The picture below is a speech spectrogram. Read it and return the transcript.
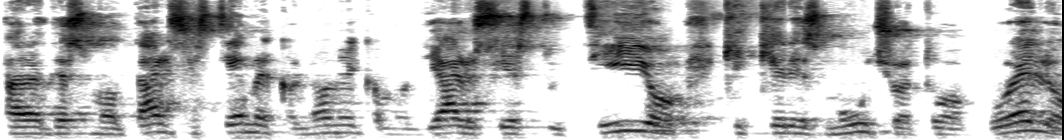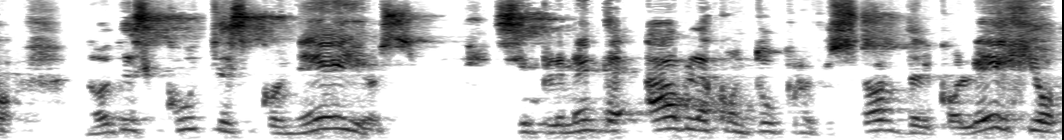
para desmontar el sistema económico mundial, si es tu tío que quieres mucho, a tu abuelo, no discutes con ellos Simplemente habla con tu profesor del colegio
